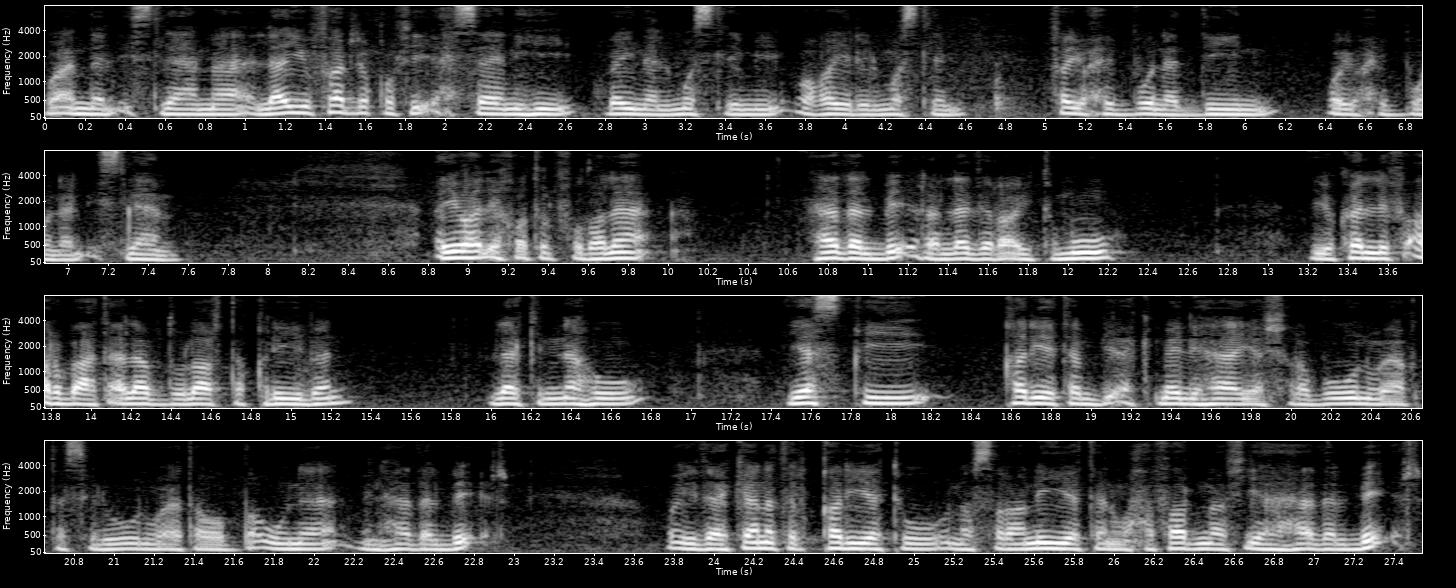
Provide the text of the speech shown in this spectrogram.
وأن الإسلام لا يفرق في إحسانه بين المسلم وغير المسلم فيحبون الدين ويحبون الإسلام. أيها الإخوة الفضلاء هذا البئر الذي رأيتموه يكلف أربعة ألاف دولار تقريبا لكنه يسقي قرية بأكملها يشربون ويغتسلون ويتوضؤون من هذا البئر. وإذا كانت القرية نصرانية وحفرنا فيها هذا البئر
